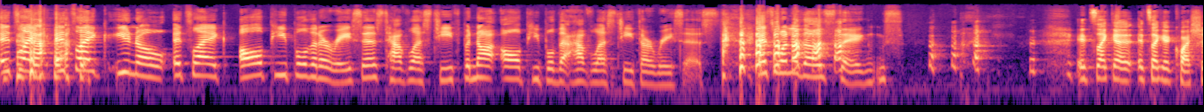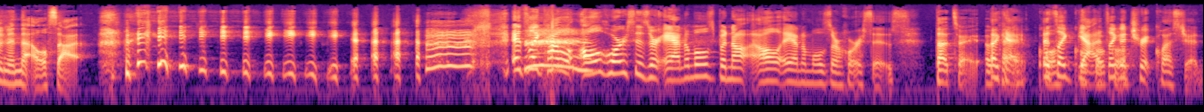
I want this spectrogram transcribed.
it's like it's like, you know, it's like all people that are racist have less teeth, but not all people that have less teeth are racist. It's one of those things. It's like a it's like a question in the LSAT. It's like how all horses are animals, but not all animals are horses. That's right. Okay. Okay. cool, it's like cool, yeah, cool, it's like a trick question.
